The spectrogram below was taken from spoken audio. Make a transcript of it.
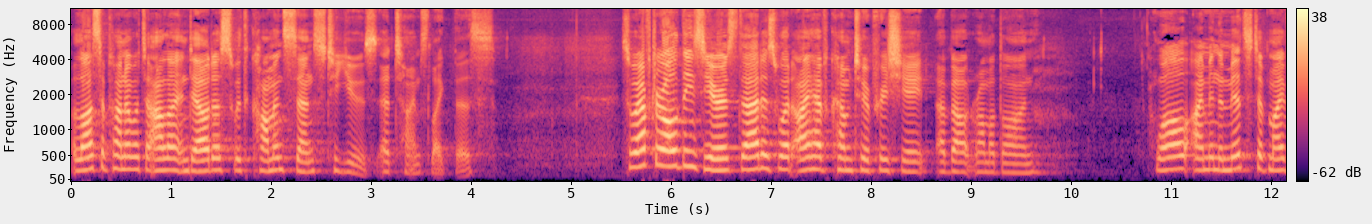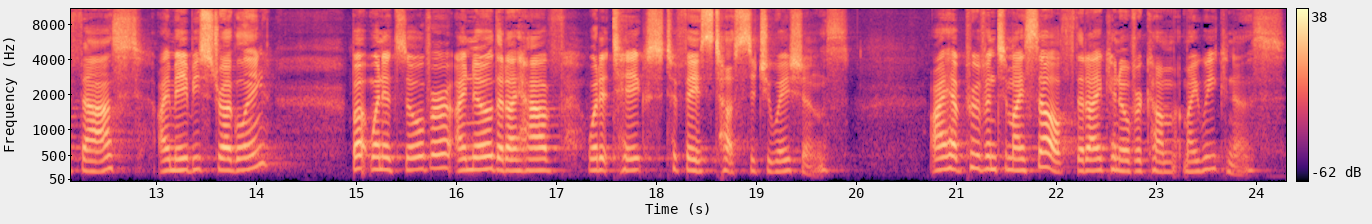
Allah subhanahu wa ta'ala endowed us with common sense to use at times like this. So, after all these years, that is what I have come to appreciate about Ramadan. While I'm in the midst of my fast, I may be struggling, but when it's over, I know that I have what it takes to face tough situations. I have proven to myself that I can overcome my weakness.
